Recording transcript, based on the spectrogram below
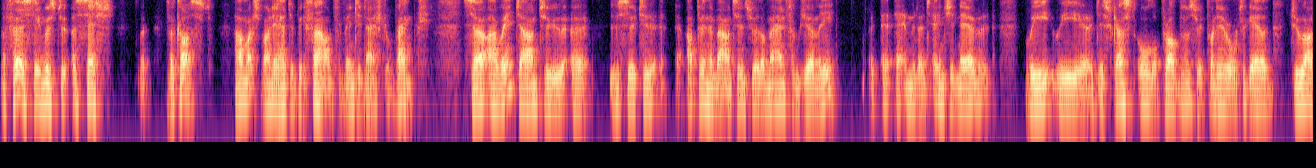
the first thing was to assess the, the cost, how much money had to be found from international banks. So I went down to uh, Lesotho up in the mountains with a man from Germany, an eminent engineer, we we uh, discussed all the problems. We put it all together to our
